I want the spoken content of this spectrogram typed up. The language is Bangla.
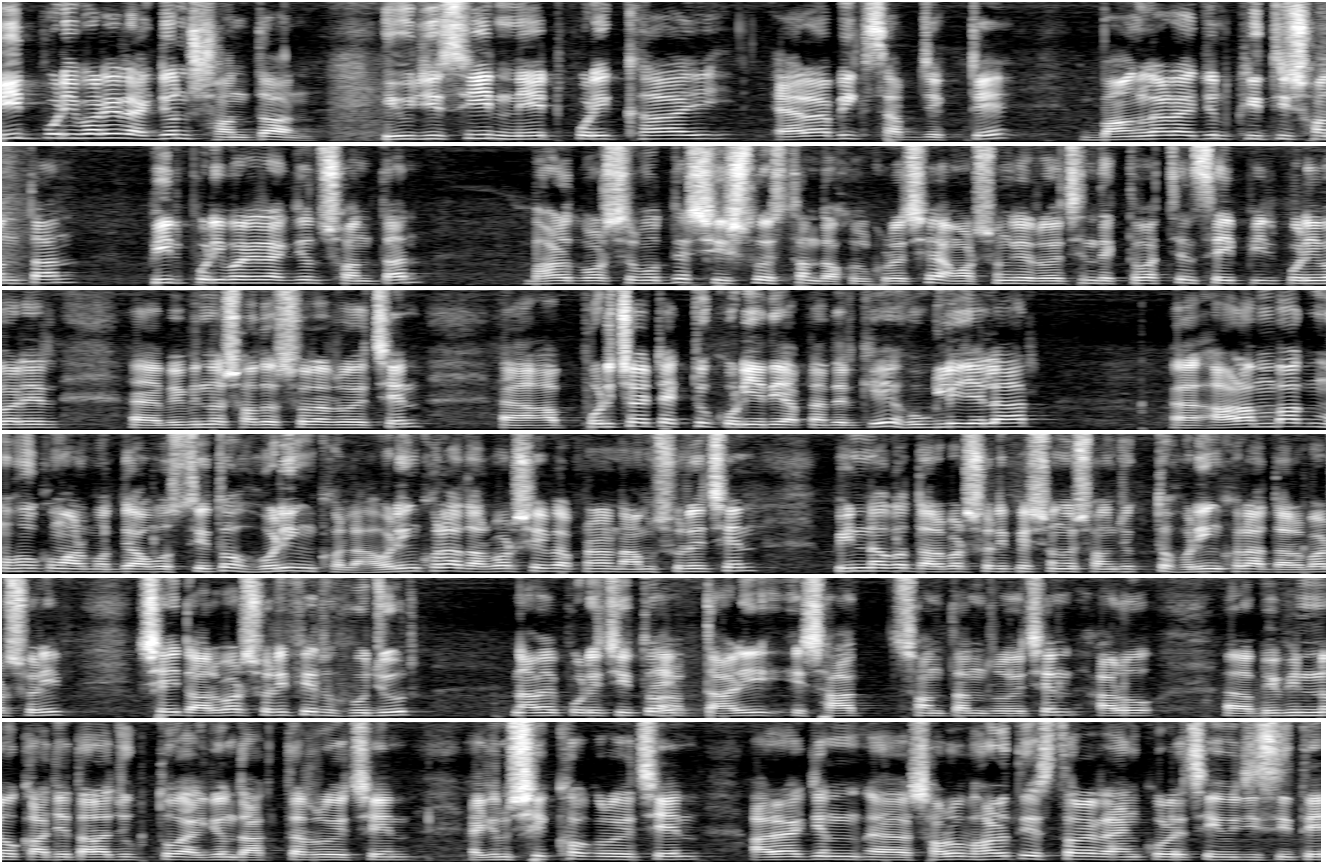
পীর পরিবারের একজন সন্তান ইউজিসি নেট পরীক্ষায় অ্যারাবিক সাবজেক্টে বাংলার একজন কৃতি সন্তান, পীর পরিবারের একজন সন্তান, ভারতবর্ষের মধ্যে শীর্ষস্থান দখল করেছে। আমার সঙ্গে রয়েছেন, দেখতে পাচ্ছেন সেই পীর পরিবারের বিভিন্ন সদস্যরা রয়েছেন। পরিচয়টা একটু করিয়ে দিই আপনাদেরকে। হুগলি জেলার আরামবাগ মহকুমার মধ্যে অবস্থিত হরিংখোলা হরিংখোলা দরবার শরীফ, আপনারা নাম শুনেছেন। পিননগর দরবার শরীফের সঙ্গে সংযুক্ত হরিংখোলা দরবার শরীফ। সেই দরবার শরীফের হুজুর নামে পরিচিত তারই সাত সন্তান রয়েছেন। আরও বিভিন্ন কাজে তারা যুক্ত। একজন ডাক্তার রয়েছেন একজন শিক্ষক রয়েছেন আর একজন সর্বভারতীয় স্তরে র্যাঙ্ক করেছে ইউজিসিতে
